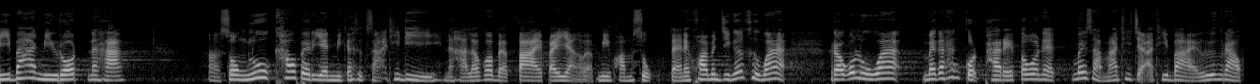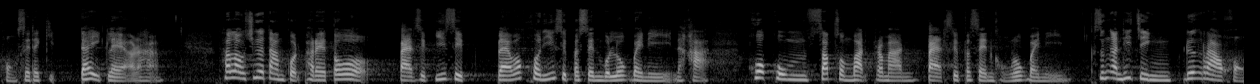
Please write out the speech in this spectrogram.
มีบ้านมีรถนะคะส่งลูกเข้าไปเรียนมีการศึกษาที่ดีนะคะแล้วก็แบบตายไปอย่างแบบมีความสุข แต่ในความเป็นจริงก็คือว่า เราก็รู้ว่าแม้กระทั่งกฎพาเรโตเนี่ยไม่สามารถที่จะอธิบายเรื่องราวของเศรษฐกิจได้อีกแล้วนะคะถ้าเราเชื่อตามกฎพาเรโต 80-20 แปลว่าคน 20%บนโลกใบนี้นะคะควบคุมทรัพย์สมบัติประมาณ 80%ของโลกใบนี้ ซึ่งอันที่จริงเรื่องราวของ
